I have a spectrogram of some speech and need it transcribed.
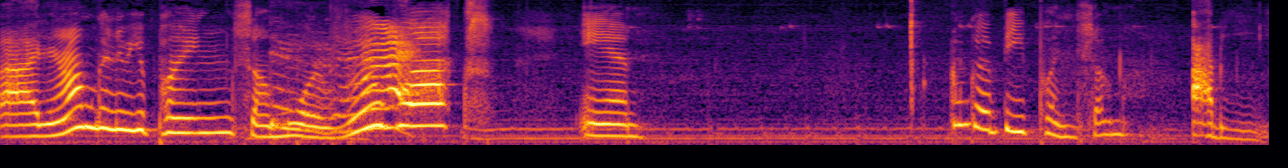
Uh, I'm going to be playing some more Roblox. And I'm going to be playing some Obby.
